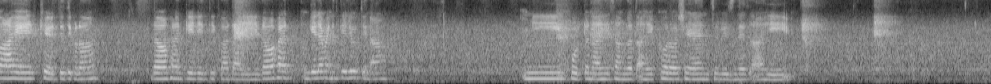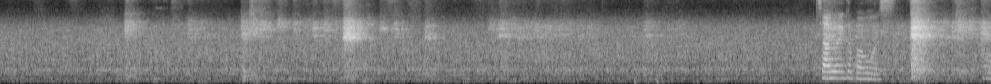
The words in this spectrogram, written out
आहे खेळते तिकडं. दवाखान्यात गेली ती का ताई? दवाखान्यात गेल्या महिन्यात गेली होती ना. मी खोटं नाही सांगत आहे खरं शेळ्यांचं बिझनेस आहे. चालू आहे का पाऊस? हो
